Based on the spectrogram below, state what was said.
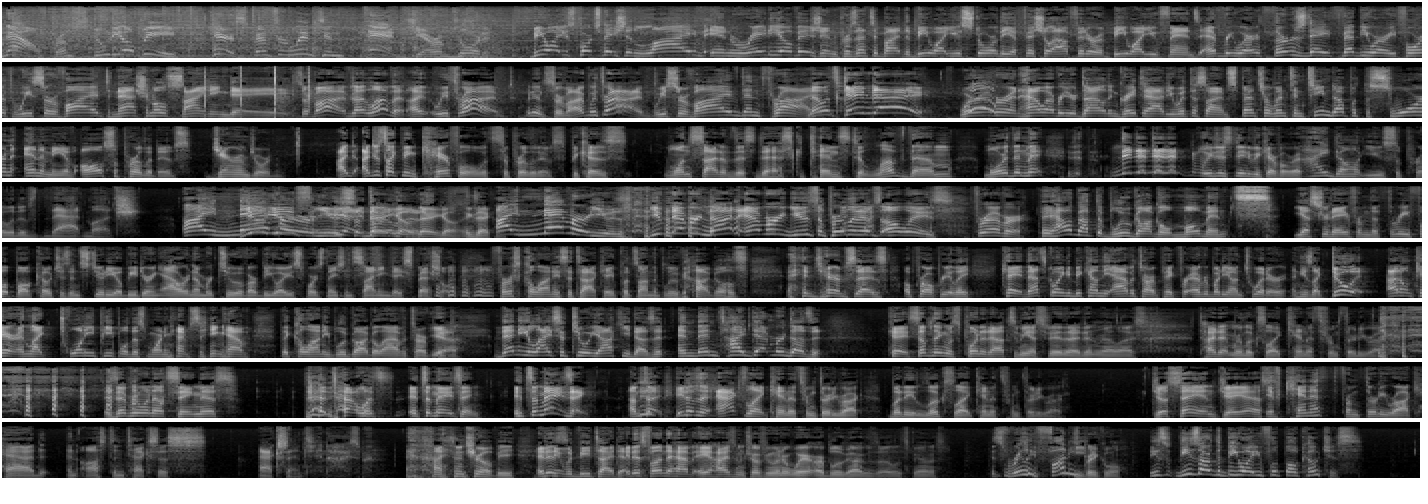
Now, from Studio B, here's Spencer Linton and Jarom Jordan. BYU Sports Nation live in Radio Vision, presented by the BYU Store, the official outfitter of BYU fans everywhere. Thursday, February 4th, we survived National Signing Day. Survived. I love it. I, we thrived. We didn't survive. We thrived. We survived and thrived. Now it's game day. Wherever Woo! and however you're dialed in, great to have you with us. I am Spencer Linton, teamed up with the sworn enemy of all superlatives, Jarom Jordan. I, I just like being careful with superlatives because one side of this desk tends to love them more than me. We just need to be careful, right? I don't use superlatives that much. I never you use, yeah, superlatives. There you go. There you go. Exactly. I never use. You've never not ever used superlatives. Always, forever. Hey, how about the blue goggle moments yesterday from the three football coaches in Studio B during hour number two of our BYU Sports Nation signing day special? First, Kalani Sitake puts on the blue goggles, and Jarom says appropriately, "Okay, that's going to become the avatar pick for everybody on Twitter." And he's like, "Do it." I don't care. And like 20 people this morning I'm seeing have the Kalani blue goggle avatar pick. Yeah. Then Ilaisa Tuiaki does it, and then Ty Detmer does it. Okay, something was pointed out to me yesterday that I didn't realize. Ty Detmer looks like Kenneth from 30 Rock. Is everyone else seeing this? That, that was, it's amazing. It's amazing. I'm t- he doesn't act like Kenneth from 30 Rock, but he looks like Kenneth from 30 Rock. Just saying, JS. If Kenneth from 30 Rock had an Austin, Texas accent and Heisman. and Heisman Trophy, It it, is- would be Ty Detmer. It is fun to have a Heisman Trophy winner wear our blue goggles, though, let's be honest. It's really funny. Pretty cool. These these are the BYU football coaches.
